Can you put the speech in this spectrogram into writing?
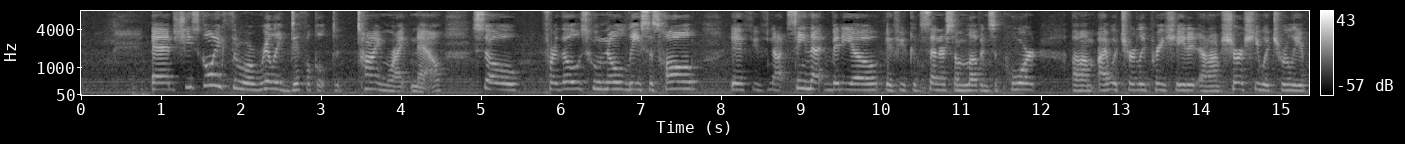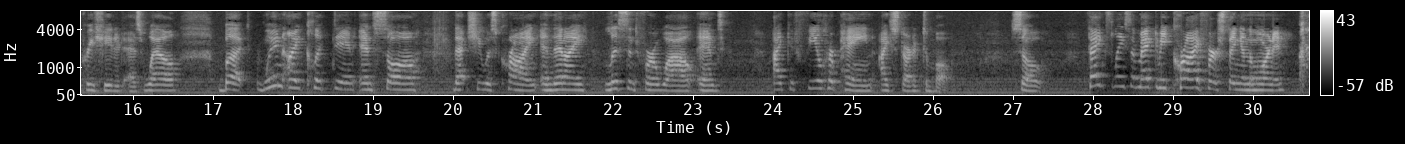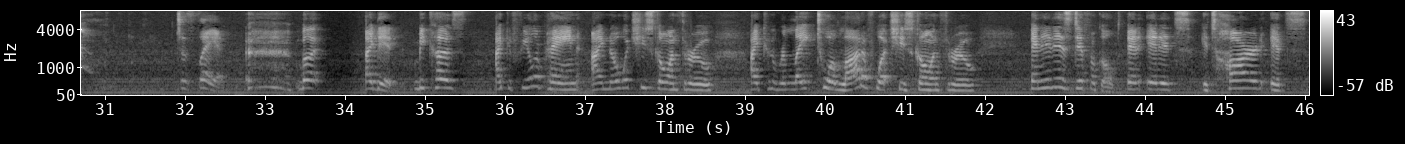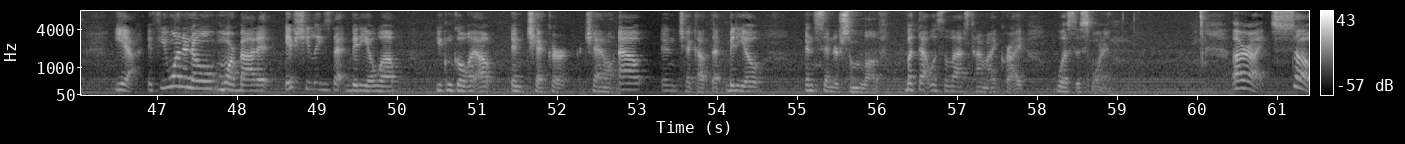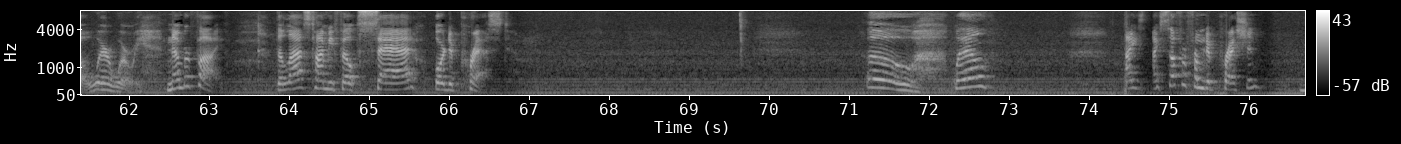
And she's going through a really difficult time right now. So, for those who know Lisa's Hall, if you've not seen that video, if you can send her some love and support, um, I would truly appreciate it, and I'm sure she would truly appreciate it as well. But when I clicked in and saw that she was crying, and then I listened for a while and I could feel her pain, I started to bawl. So, thanks, Lisa, making me cry first thing in the morning. Just saying. But I did because I could feel her pain. I know what she's going through. I can relate to a lot of what she's going through. And it is difficult. It, it, it's, it's hard. It's, yeah. If you want to know more about it, if she leaves that video up, you can go out and check her channel out and check out that video and send her some love. But that was the last time I cried, was this morning. All right, so where were we? Number five, the last time you felt sad or depressed. Oh, well, I, I suffer from depression,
